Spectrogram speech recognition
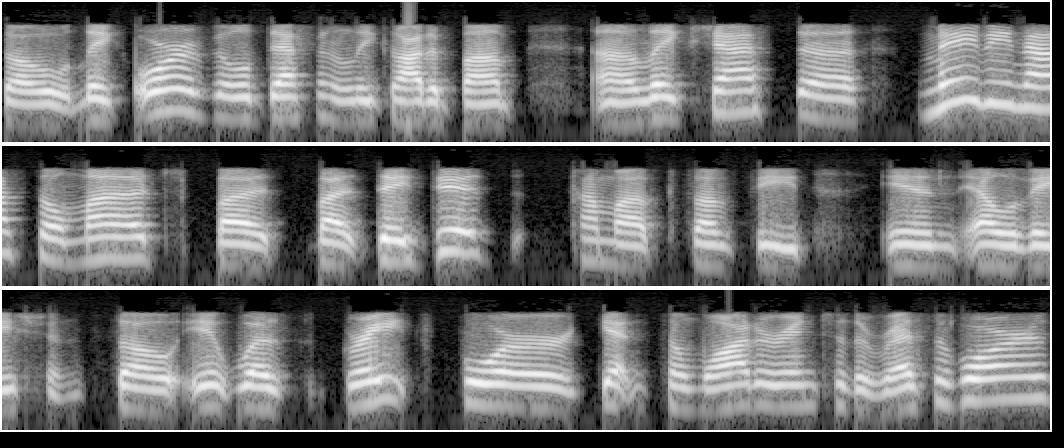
So Lake Oroville definitely got a bump. Uh, Lake Shasta maybe not so much, but but they did come up some feet in elevation. So it was great for getting some water into the reservoirs.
